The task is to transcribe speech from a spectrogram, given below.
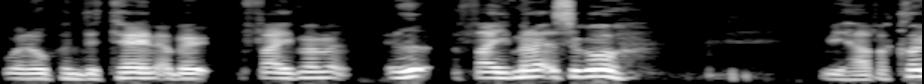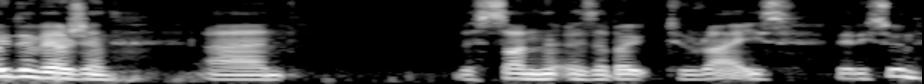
when I opened the tent about five, minute, five minutes ago, we have a cloud inversion, and the sun is about to rise very soon.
